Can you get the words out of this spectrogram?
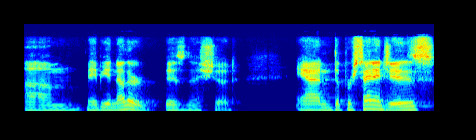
um, maybe another business should. And the percentages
